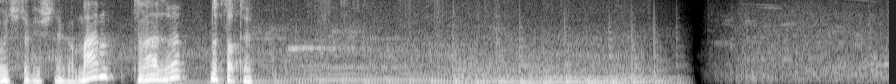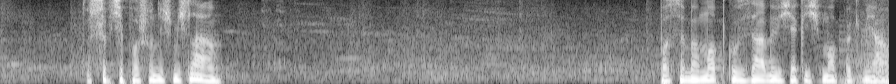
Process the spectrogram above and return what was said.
Wróć do wiecznego. Mam? Znalazłem? No co ty? To szybciej poszło niż myślałem. Posyba mopków zabić, jakiś mopek miał.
